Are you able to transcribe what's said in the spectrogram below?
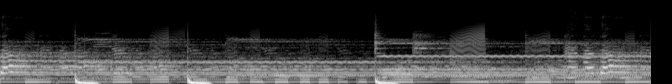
Bye. bye.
